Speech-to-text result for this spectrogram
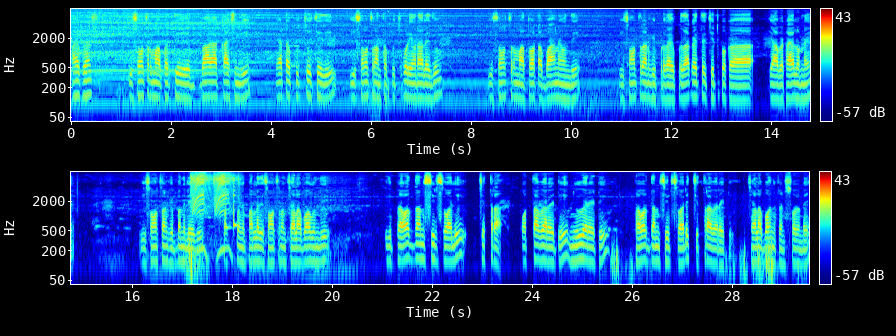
Hi friends ఈ సంవత్సరం మా పత్తి బాగా కాసింది. ఏటా పుచ్చు వచ్చేది. ఈ సంవత్సరం అంత పుచ్చు కూడా ఏం రాలేదు. ఈ సంవత్సరం మా తోట బాగానే ఉంది. ఈ సంవత్సరానికి ఇప్పుడు ఇప్పుడు దాకా అయితే చెట్టుకు ఒక యాభై కాయలు ఉన్నాయి. ఈ సంవత్సరానికి ఇబ్బంది లేదు. కొంచెం పర్లేదు ఈ సంవత్సరం చాలా బాగుంది. ఇది ప్రవర్ధన్ సీడ్స్ వాలి చిత్ర. కొత్త variety new variety Pravardhan seeds వారి చిత్ర వెరైటీ. చాలా బాగుంది ఫ్రెండ్స్ చూడండి.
